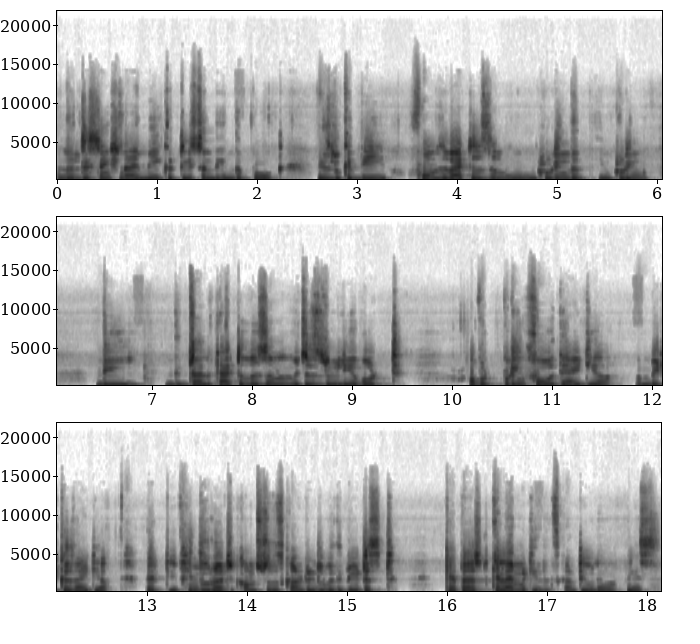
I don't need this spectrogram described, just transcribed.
the distinction I make, at least in the, in the book, is look at the forms of activism, including the including the, the Dalit activism, which is really about about putting forward the idea, Ambedkar's idea, that if Hindu Raj comes to this country, it will be the greatest calamity that this country will ever face.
